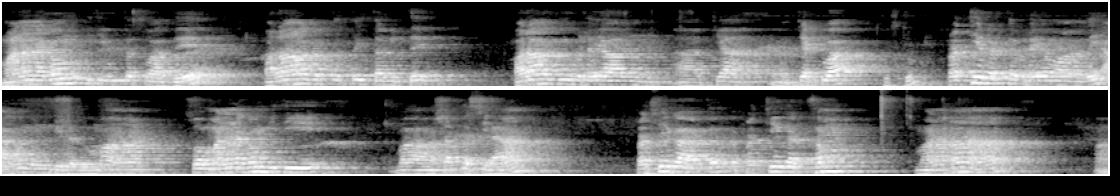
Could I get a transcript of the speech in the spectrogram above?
மனநகம் இது யுக்தத்வாத்து பராகர்த்தத்தை தவிர்த்து பராக விஷயான் தியக்துவா அஸ்து பிரத்யகர்த்த விஷயமானதை அகம் என்கிறதுமா ஸோ மனநகம் இது சப்தஸ்ய प्रत्यगार्थ प्रत्यगर्थं मनः आ,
